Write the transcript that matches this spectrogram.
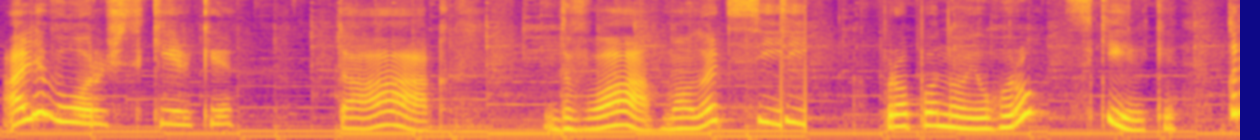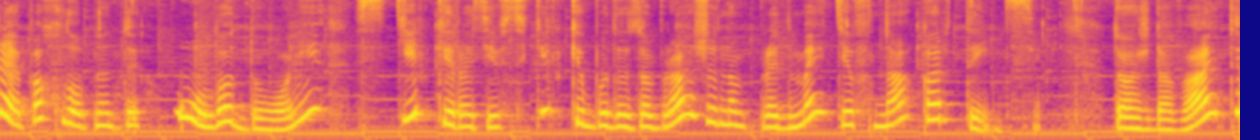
А ліворуч скільки? Так. Два. Молодці. Пропоную гру скільки. Треба хлопнути у ладоні стільки разів, скільки буде зображено предметів на картинці. Тож давайте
